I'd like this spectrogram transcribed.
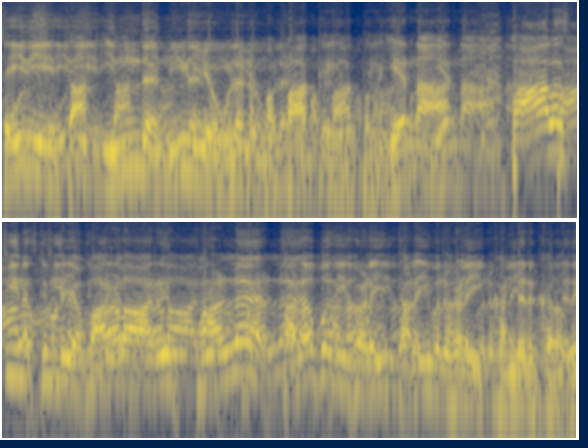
செய்தியை தான் இந்த வீடியோவுல நம்ம பார்க்க இருக்கிறோம். ஏன்னா பாலஸ்தீன பாலஸ்தீனத்தினுடைய வரலாறு பல தளபதிகளை தலைவர்களை கண்டிருக்கிறது.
